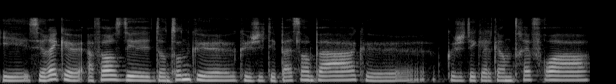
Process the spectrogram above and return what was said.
Et c'est vrai qu'à force d'entendre que, que j'étais pas sympa, que, que j'étais quelqu'un de très froid,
